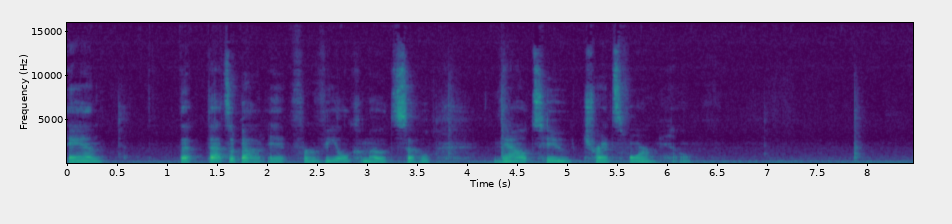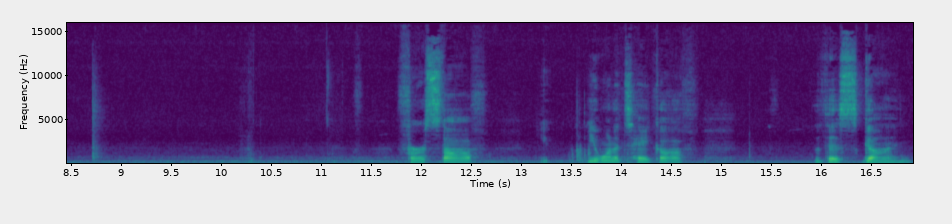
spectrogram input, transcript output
And that that's about it for vehicle mode, so now to transform him. First off, you, you want to take off this gun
